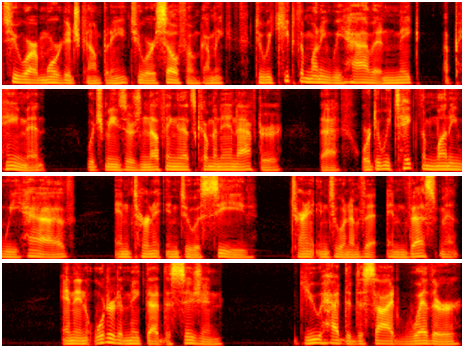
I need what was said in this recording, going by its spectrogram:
to our mortgage company, to our cell phone company? Do we keep the money we have and make a payment, which means there's nothing that's coming in after that? Or do we take the money we have and turn it into a seed, turn it into an inve- investment? And in order to make that decision, you had to decide whether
